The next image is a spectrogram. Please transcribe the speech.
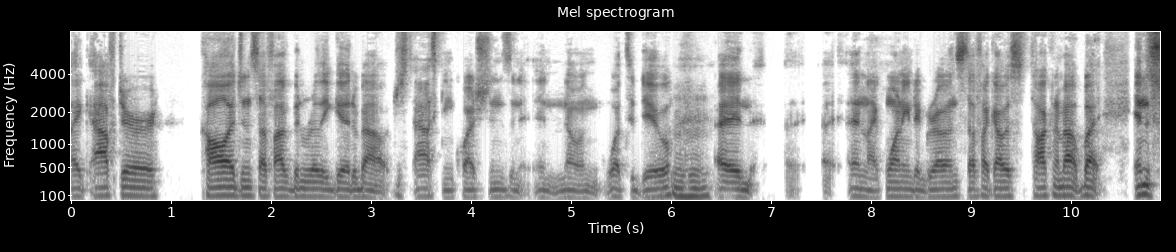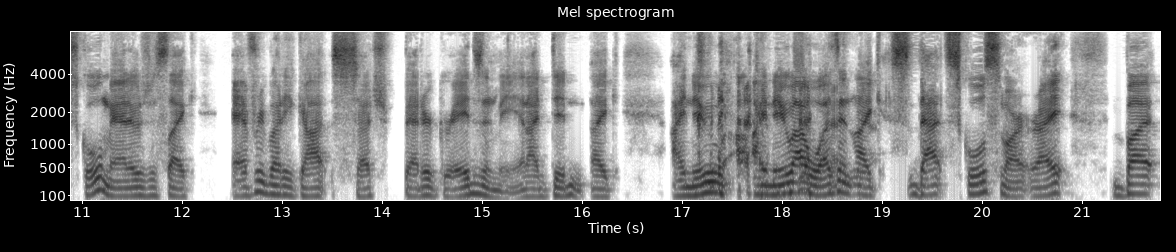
like after college and stuff, I've been really good about just asking questions and, and knowing what to do and uh, and like wanting to grow and stuff like I was talking about. But in school, man, it was just like everybody got such better grades than me, and I didn't like. I knew I knew I wasn't like that school smart, right? But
